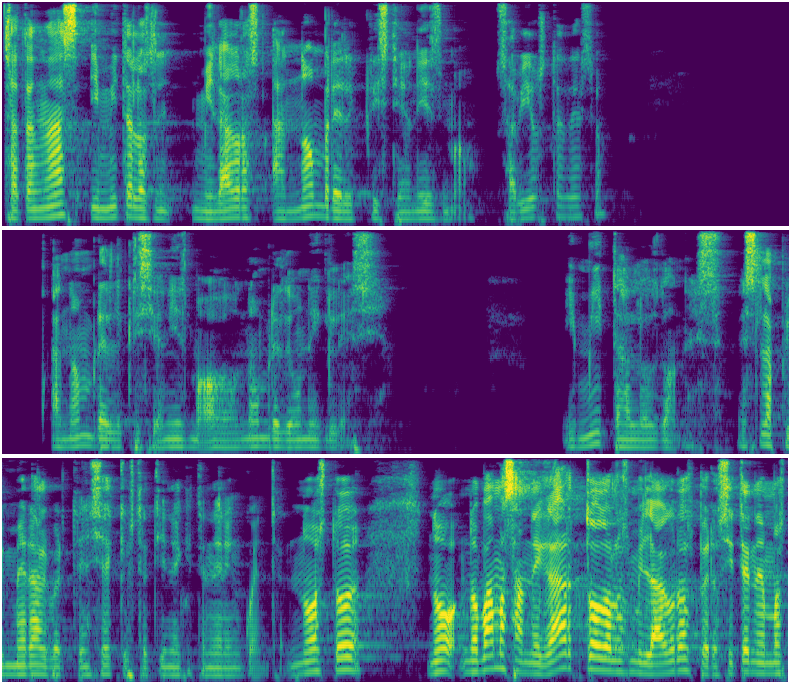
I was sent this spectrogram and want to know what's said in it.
Satanás imita los milagros a nombre del cristianismo. ¿Sabía usted eso? A nombre del cristianismo o a nombre de una iglesia imita los dones. Es la primera advertencia que usted tiene que tener en cuenta. No, estoy, no, no vamos a negar todos los milagros, pero sí tenemos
